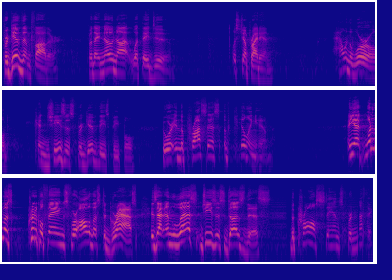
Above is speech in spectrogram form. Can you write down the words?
Forgive them, Father, for they know not what they do. Let's jump right in. How in the world can Jesus forgive these people who are in the process of killing him? And yet, one of the most critical things for all of us to grasp is that unless Jesus does this, the cross stands for nothing.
